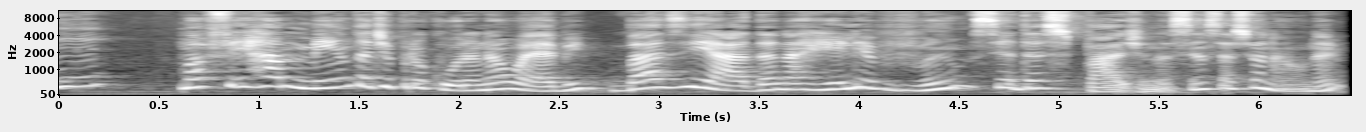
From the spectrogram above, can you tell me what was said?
um, uma ferramenta de procura na web baseada na relevância das páginas. Sensacional, né?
